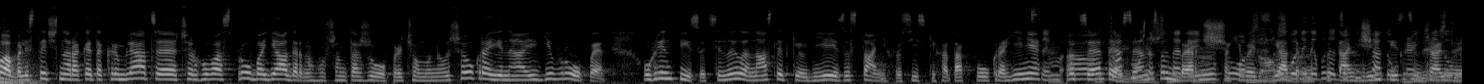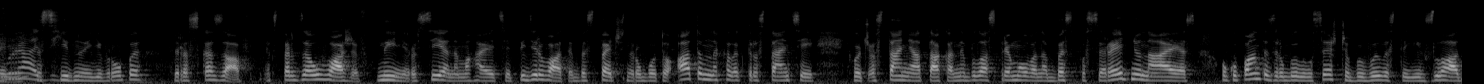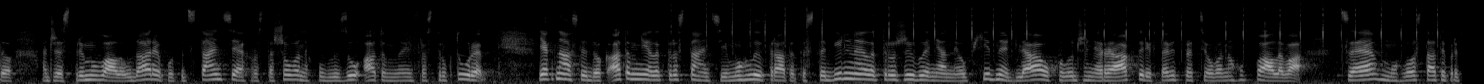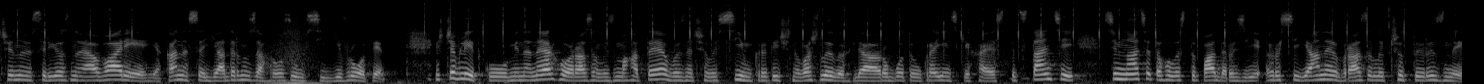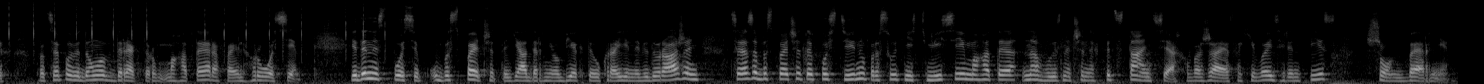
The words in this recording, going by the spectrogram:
Нова балістична ракета Кремля це чергова спроба ядерного шантажу, причому не лише України, а й Європи. У Грінпіс оцінили наслідки однієї з останніх російських атак по Україні. Цим, Про це можна Берні, фахівець з ядерних питань Грінпіс Центральної та. Східної Європи. Розказав експерт, зауважив, нині Росія намагається підірвати безпечну роботу атомних електростанцій. Хоч остання атака не була спрямована безпосередньо на АЕС, окупанти зробили усе, щоб вивести їх з ладу, адже спрямували удари по підстанціях, розташованих поблизу атомної інфраструктури. Як наслідок, атомні електростанції могли втратити стабільне електроживлення, необхідне для охолодження реакторів та відпрацьованого палива. Це могло стати причиною серйозної аварії, яка несе ядерну загрозу усій Європі. І ще влітку Міненерго разом із МАГАТЕ визначили сім критично важливих для роботи українських АЕС підстанцій. 17 листопада росіяни вразили чотири з них. Про це повідомив директор МАГАТЕ Рафаель Гросі. Єдиний спосіб убезпечити ядерні об'єкти України від уражень це забезпечити постійну присутність місії МАГАТЕ на визначених підстанціях, вважає фахівець Грінпіс Шон Берні.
